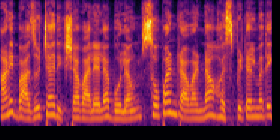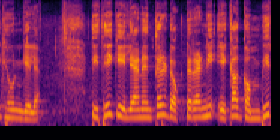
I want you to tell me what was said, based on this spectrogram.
आणि बाजूच्या रिक्षावाल्याला बोलावून सोपानरावांना हॉस्पिटलमध्ये घेऊन गेल्या. तिथे गेल्यानंतर डॉक्टरांनी एका गंभीर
